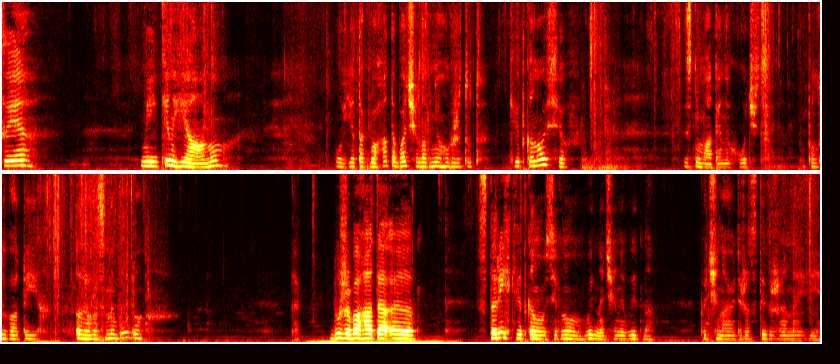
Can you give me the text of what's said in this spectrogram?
Це мій кінгіанум. Ой, я так багато бачила в нього вже тут квітконосів. Знімати не хочеться. поливати їх зараз не буду. Так. Дуже багато е, старих квітконосів, ну видно чи не видно. Починають рости вже нові.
